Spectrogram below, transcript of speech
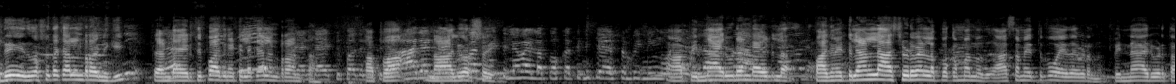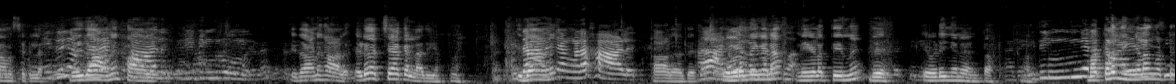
ഇത് ഏത് വർഷത്തെ കലണ്ടറാ എനിക്ക് രണ്ടായിരത്തി പതിനെട്ടിലെ കലണ്ടറാണ് ആണ് അപ്പൊ നാല് വർഷമായി ഇങ്ങോട്ട് ആ പിന്നെ ആരും ഇവിടെ ഉണ്ടായിട്ടില്ല. പതിനെട്ടിലാണ് ലാസ്റ്റ് ഇവിടെ വെള്ളപ്പൊക്കം വന്നത്. ആ സമയത്ത് പോയത് ഇവിടെ നിന്ന് പിന്നെ ആരും ഇവിടെ താമസിച്ചിട്ടില്ല. ഇതാണ് ഹാൾ. ഇതാണ് ഹാൾ. എടി ഒച്ചയാക്കല്ല അധികം. ഇതാണ് ഞങ്ങളെ ഹാൾ. ഹാൾ അതെ. ഇവിടെ നിന്ന് ഇങ്ങനെ നീളത്തിൽ നിന്ന് എവിടെ ഇങ്ങനെ കേട്ടാ മക്കളെ നിങ്ങളങ്ങോട്ട്.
